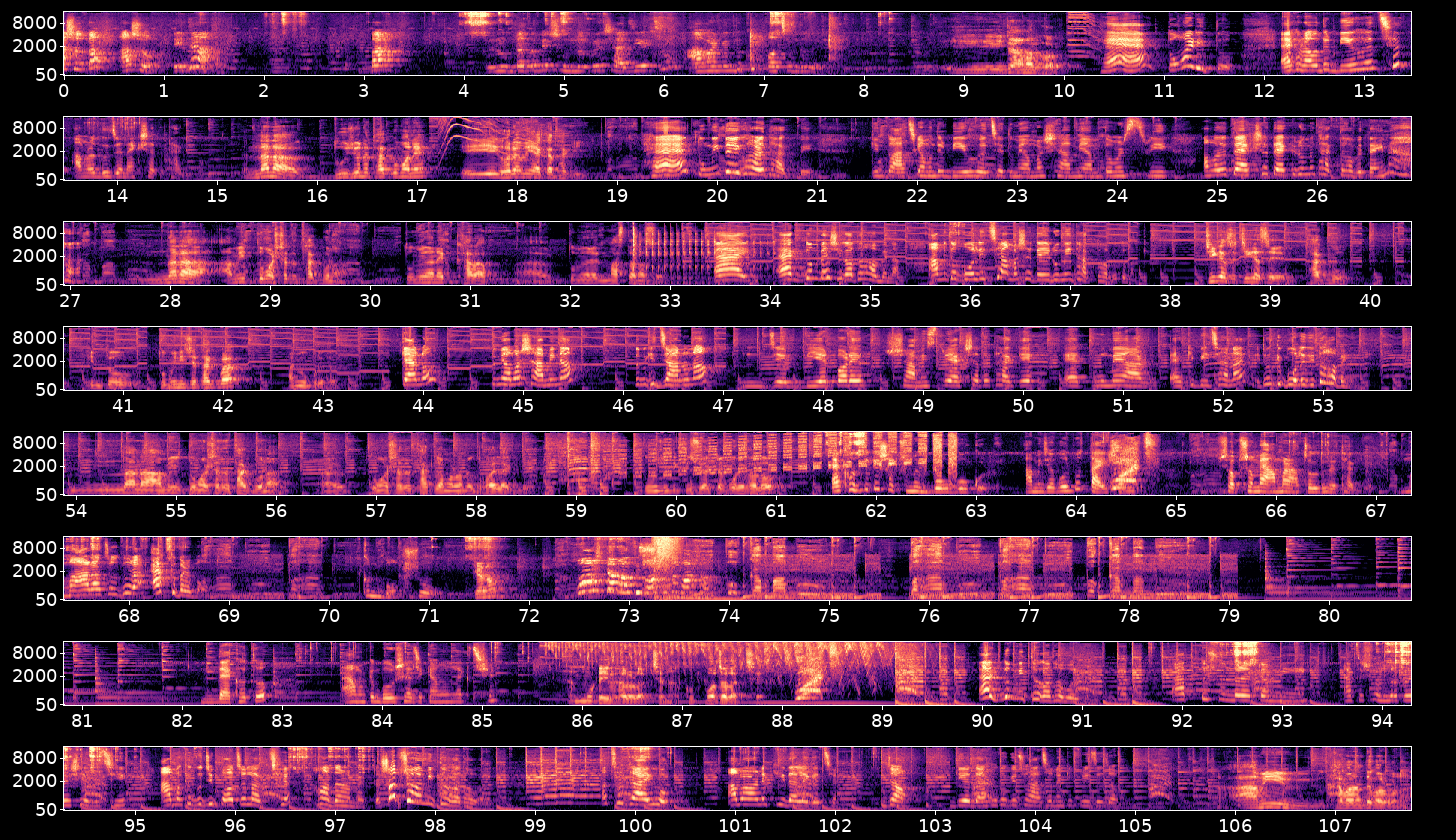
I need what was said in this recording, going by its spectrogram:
আসো তো আসো। এটা? বাহ রুমটা তো বেশ সুন্দর করে সাজিয়েছো। আমার কিন্তু খুব পছন্দ হয়েছে। এটা আমার ঘর। হ্যাঁ তোমারই তো। এখন আমাদের বিয়ে হয়েছে আমরা দুজন একসাথে থাকব। না না দুজনে থাকব মানে এই এই ঘরে আমি একা থাকি। হ্যাঁ তুমি তো এই ঘরে থাকবে। কিন্তু আজকে আমাদের বিয়ে হয়েছে তুমি আমার স্বামী আমি তোমার স্ত্রী। আমাদের তো একসাথে এক রুমে থাকতে হবে তাই না? না না আমি তোমার সাথে থাকব না। তুমি অনেক খারাপ আর তুমি অনেক মাস্তান আছো। এই একদম বেশি কথা হবে না। আমি তো বলেছি আমার সাথে এই রুমেই থাকতে হবে তোমাকে। ঠিক আছে ঠিক আছে থাকব। কিন্তু তুমি নিচে থাকবা আমি উপরে থাকব। কেন? তুমি আমার স্বামী না? তুমি কি জানো না যে বিয়ের পরে স্বামী স্ত্রী একসাথে থাকে এক রুমে আর একই বিছানায়? এটাও কি বলে দিতে হবে না? না না আমি তোমার সাথে থাকব না। তোমার সাথে থাকলে আমার অনেক ভয় লাগবে। তুমি যদি কিছু একটা করে ফেলো। এখন থেকে সবসময় বউ বউ করবে। আমি যা বলব তাই শুনবে। সবসময় আমার আঁচল ধরে থাকবে। মার আঁচল ধরা একেবারে বন্ধ। এখন বসো। কেন? বসতে বলছি বসো তো বসো। Poca babu, babu, babu, poca babu. দেখো তো আমাকে বউ সাজে কেমন লাগছে? মোটেই ভালো লাগছে না খুব পচা লাগছে। একদম মিথ্যা কথা বলবে না। এত সুন্দর একটা মেয়ে এত সুন্দর করে সেজেছি আমাকে বুঝি পচা লাগছে? হাঁদারাম একটা সবসময় মিথ্যা কথা বলে। আচ্ছা যাই হোক আমার অনেক খিদা লেগেছে। যাও গিয়ে দেখো তো কিছু আছে নাকি ফ্রিজে যাও। আমি খাবার আনতে পারব না।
